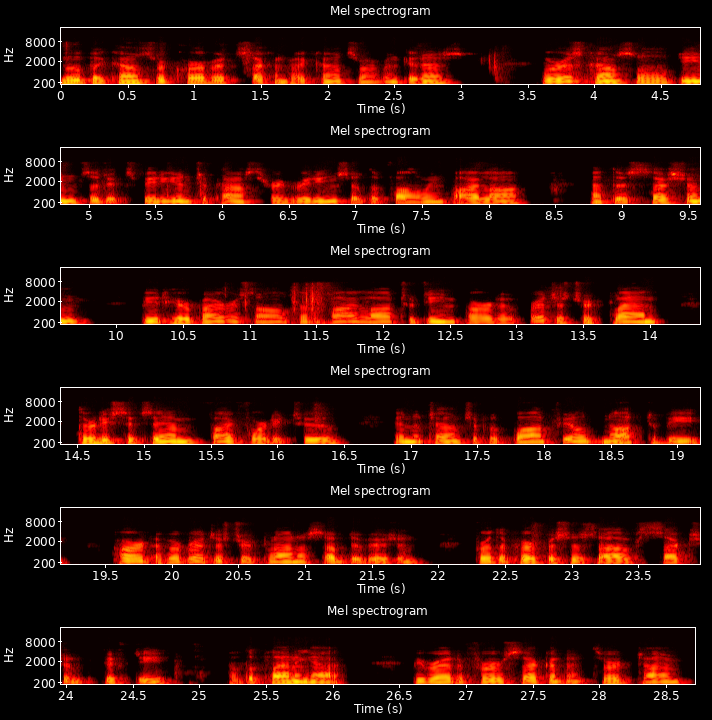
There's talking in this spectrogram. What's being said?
Moved by Councillor Corbett, second by Councillor McGinnis. Whereas council deems it expedient to pass three readings of the following bylaw at this session, be it hereby resolved that a bylaw to deem part of registered plan thirty-six M five forty-two in the township of Bonfield not to be part of a registered plan of subdivision for the purposes of section fifty of the Planning Act be read a first, second, and third time,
